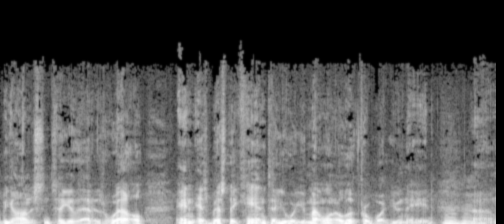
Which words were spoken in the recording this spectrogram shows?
be honest and tell you that as well. And as best they can, tell you where you might want to look for what you need. Mm-hmm. Uh,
